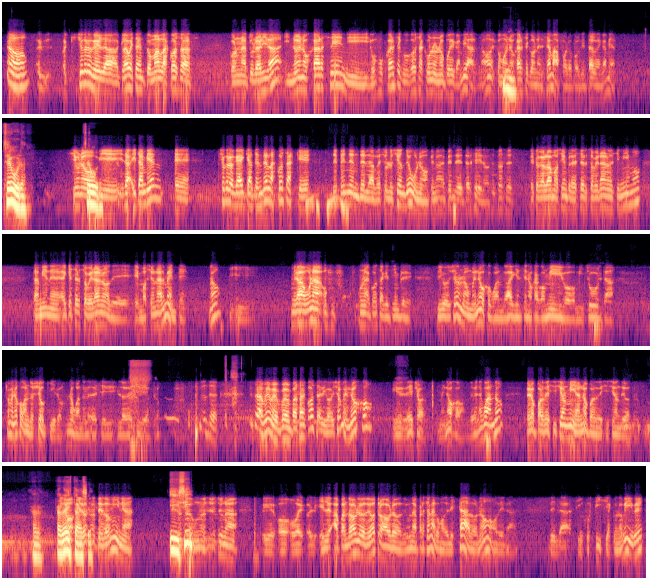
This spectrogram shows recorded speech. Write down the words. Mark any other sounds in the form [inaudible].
No, yo creo que la clave está en tomar las cosas con naturalidad y no enojarse ni ofuscarse con cosas que uno no puede cambiar, ¿no? Es como mm. enojarse con el semáforo porque tarda en cambiar. Seguro. Si uno Y, y, también eh, yo creo que hay que atender las cosas que dependen de la resolución de uno, que no depende de terceros. Entonces, esto que hablamos siempre de ser soberano de sí mismo, también eh, hay que ser soberano de emocionalmente, ¿no? Y mira, una [laughs] una cosa que siempre digo, yo no me enojo cuando alguien se enoja conmigo, me insulta. Yo me enojo cuando yo quiero, no cuando lo decide, lo decide otro. Entonces, a mí me pueden pasar cosas, digo, yo me enojo, y de hecho me enojo de vez en cuando, pero por decisión mía, no por decisión de otro. Claro te domina. Y sí. Eh, o, cuando hablo de otro, hablo de una persona como del Estado, ¿no? O de, de las injusticias que uno vive.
